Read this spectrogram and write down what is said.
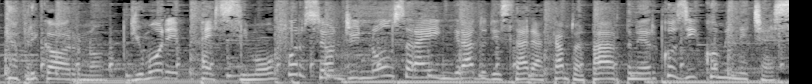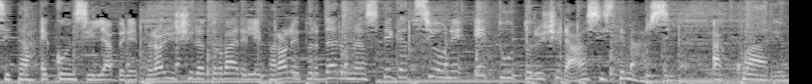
Capricorno, di umore pessimo, forse oggi non sarai in grado di stare accanto al partner così come necessita. È consigliabile però riuscire a trovare le parole per dare una spiegazione e tutto riuscirà a sistemarsi. Acquario,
